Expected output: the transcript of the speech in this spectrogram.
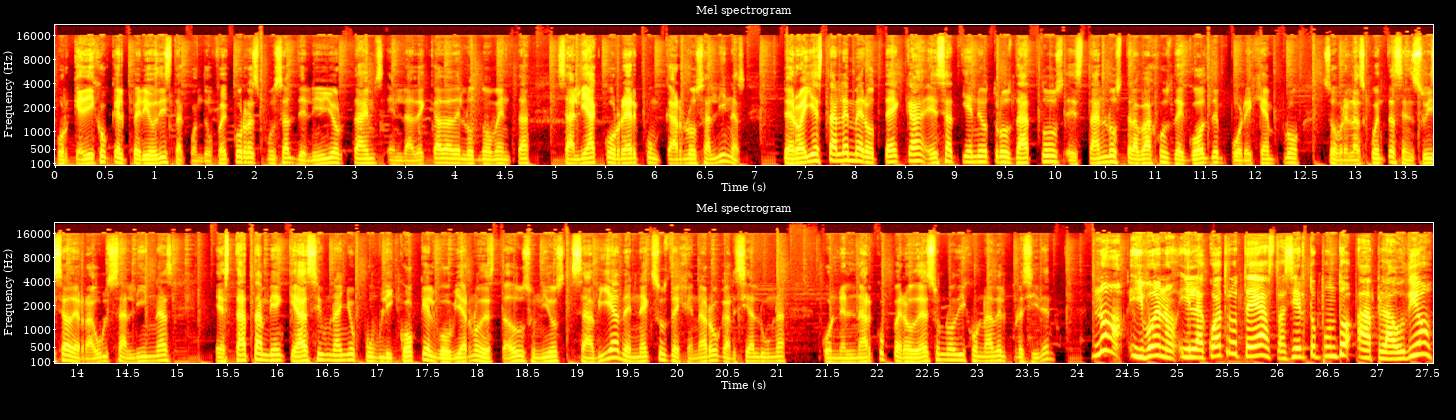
porque dijo que el periodista, cuando fue corresponsal del New York Times en la década de los 90, salía a correr con Carlos Salinas. Pero ahí está la hemeroteca, esa tiene otros datos, están los trabajos de Golden, por ejemplo, sobre las cuentas en Suiza de Raúl Salinas. Está también que hace un año publicó que el gobierno de Estados Unidos sabía de nexos de Genaro García Luna con el narco, pero de eso no dijo nada el presidente. No, y bueno, y la 4T hasta cierto punto aplaudió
